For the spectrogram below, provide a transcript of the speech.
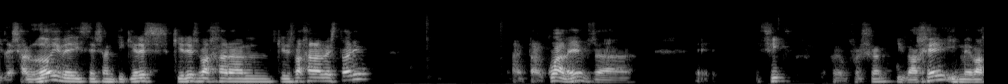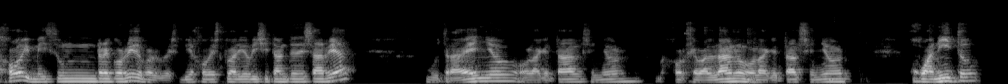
y le saludó y me dice, Santi, ¿quieres, quieres, bajar, al, ¿quieres bajar al vestuario? Ah, Tal cual, ¿eh? O sea, eh, sí, pues, y bajé y me bajó y me hizo un recorrido por el viejo vestuario visitante de Sarriá, Butragueño, hola, ¿qué tal, señor? Jorge Valdano, hola, ¿qué tal, señor? Juanito,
